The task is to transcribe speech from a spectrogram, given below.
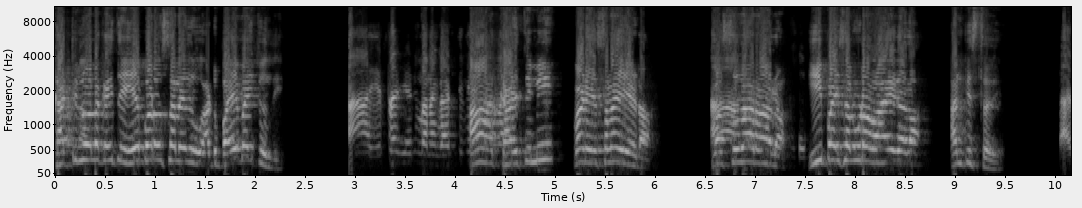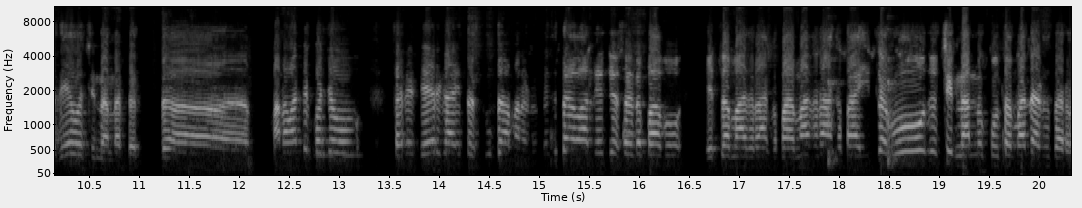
కట్టిన వాళ్ళకైతే ఏ భరోసా లేదు అటు భయం అవుతుంది కడితిమి వాడు ఎసడా వస్తుందా రాడా ఈ పైసలు కూడా వాయే కదా అనిపిస్తది. అదే వచ్చింది అన్న పెద్ద మనం అంటే కొంచెం సరే డేర్గా అయితే చూద్దామన్నాడు. మిగతా వాళ్ళు ఏం చేస్తాడు బాబు ఎట్లా మాది రాకపా మాది రాకపా ఇట్లా రోజు వచ్చి నన్ను కొంతమంది అడుగుతారు.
